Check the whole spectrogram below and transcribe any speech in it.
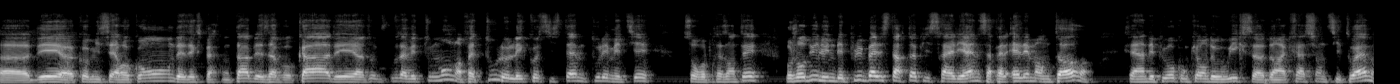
des commissaires au compte, des experts comptables, des avocats, des, vous avez tout le monde, en fait, tout l'écosystème, tous les métiers sont représentés. Aujourd'hui, l'une des plus belles startups israéliennes s'appelle Elementor. C'est un des plus gros concurrents de Wix dans la création de sites web.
